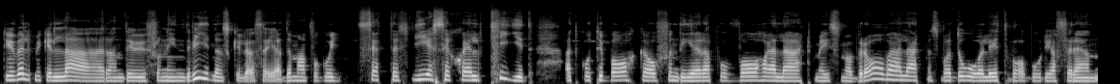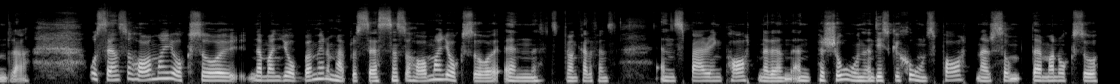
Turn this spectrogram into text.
det är väldigt mycket lärande från individen skulle jag säga, där man får gå, sätta, ge sig själv tid att gå tillbaka och fundera på vad har jag lärt mig som var bra, vad har jag lärt mig som var dåligt, vad borde jag förändra? Och sen så har man ju också, när man jobbar med de här processen så har man ju också en, man kallar för en, en sparring partner, en, en person diskussion, en diskussionspartner som, där man också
